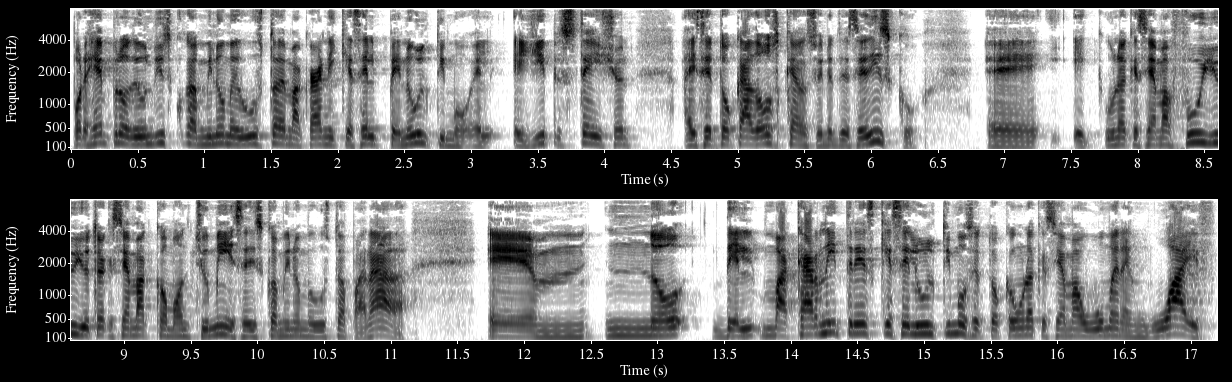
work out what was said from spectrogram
Por ejemplo, de un disco que a mí no me gusta de McCartney, que es el penúltimo, el Egypt Station, ahí se toca dos canciones de ese disco. Eh, una que se llama Fuyu y otra que se llama Come On To Me. Ese disco a mí no me gusta para nada. Em, no, del McCartney 3, que es el último, se toca una que se llama Woman and Wife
